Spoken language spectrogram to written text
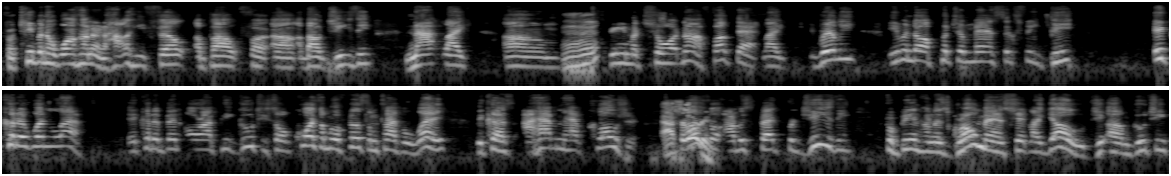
for keeping it 100 and how he felt about for uh, about Jeezy, not like um hmm being mature. Nah, fuck that. Like really, even though I put your man six feet deep, it could have went left. It could have been R.I.P. Gucci. So of course I'm gonna feel some type of way because I haven't have closure. Absolutely. Also, I respect for Jeezy for being on this grown man shit. Like, yo, G- um, Gucci,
